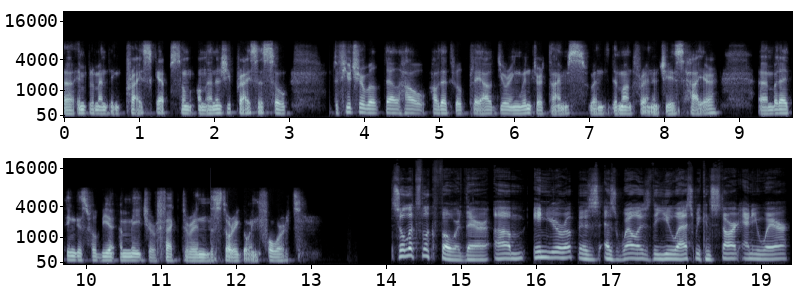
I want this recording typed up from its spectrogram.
uh, implementing price caps on, on energy prices. So the future will tell how how that will play out during winter times when the demand for energy is higher. Um, but I think this will be a, a major factor in the story going forward. So let's look forward there. Um, in Europe, as as well as the U.S., we can start anywhere.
